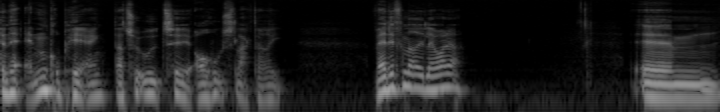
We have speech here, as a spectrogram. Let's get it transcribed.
den her anden gruppering, der tog ud til Aarhus Slagteri. Hvad er det for noget, I laver der? Øhm,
